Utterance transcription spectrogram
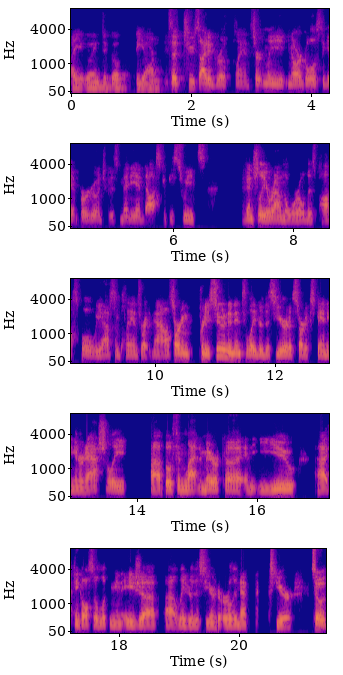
are you going to go beyond? It's a two-sided growth plan. Certainly, you know, our goal is to get Virgo into as many endoscopy suites eventually around the world as possible. We have some plans right now, starting pretty soon and into later this year, to start expanding internationally, uh, both in Latin America and the EU. Uh, I think also looking in Asia uh, later this year into early next year. So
